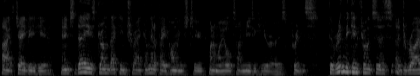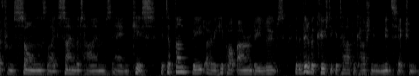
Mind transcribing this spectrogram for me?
Hi, it's JB here, and in today's drum backing track, I'm going to pay homage to one of my all-time music heroes, Prince. The rhythmic influences are derived from songs like Sign of the Times and Kiss. It's a funk beat over hip-hop R&B loops with a bit of acoustic guitar percussion in the midsection.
